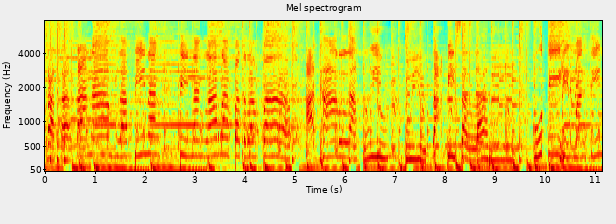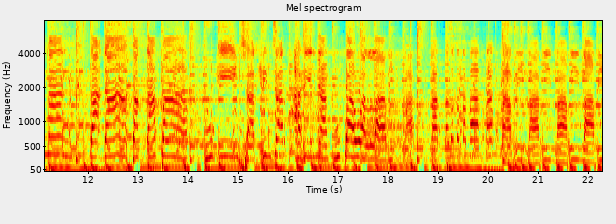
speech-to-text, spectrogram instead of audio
rata tanamlah pinang pinang lara rapat agarlah puyuh puyu tak bisa lari. Kuti mang timang tak dapat tapat ku incar incar akhirnya ku bawa lari lari lari lari lari.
